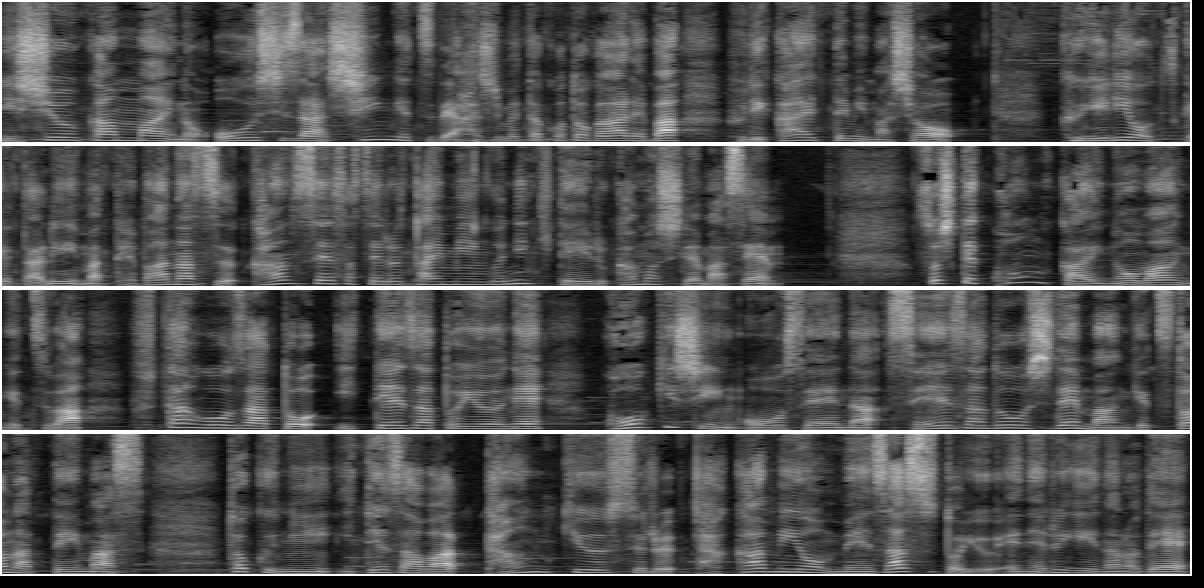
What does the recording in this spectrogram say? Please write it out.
2週間前の大牛座新月で始めたことがあれば振り返ってみましょう。区切りをつけたり、まあ、手放す、完成させるタイミングに来ているかもしれません。そして今回の満月は双子座と伊手座というね、好奇心旺盛な星座同士で満月となっています。特に伊手座は探求する高みを目指すというエネルギーなので、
